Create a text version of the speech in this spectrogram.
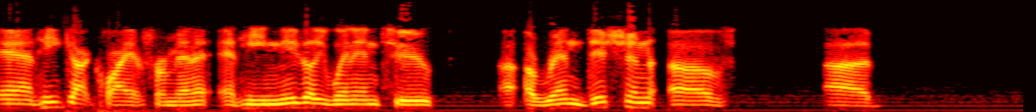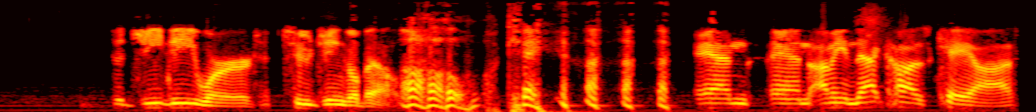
And he got quiet for a minute, and he immediately went into a, a rendition of uh, the GD word to Jingle Bells oh, okay, and and I mean that caused chaos.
